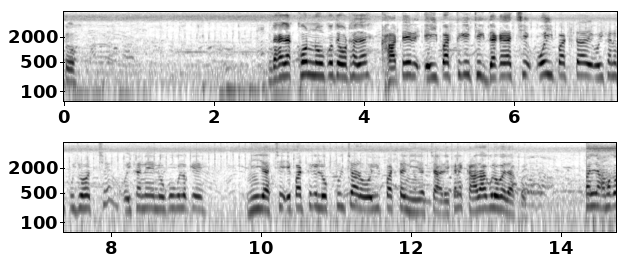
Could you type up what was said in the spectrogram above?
তো, দেখা যাক কোন নৌকোতে ওঠা যায়। ঘাটের এই পার থেকেই ঠিক দেখা যাচ্ছে, ওই পারটায় ওইখানে পুজো হচ্ছে, ওইখানে নৌকোগুলোকে নিয়ে যাচ্ছে এপার থেকে লোক তুলছে আর ওই পারটা নিয়ে যাচ্ছে। আর এখানে কাদাগুলোকে দেখো। তাহলে আমাকে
